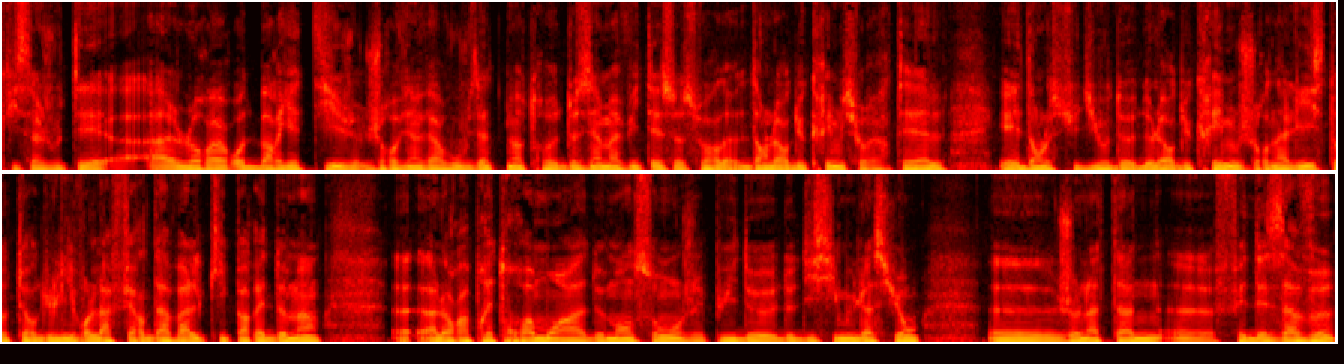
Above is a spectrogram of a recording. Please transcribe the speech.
qui s'ajoutait à l'horreur. Aude Barietti, je, reviens vers vous. Vous êtes notre deuxième invité ce soir dans l'heure du crime sur RTL et dans le studio de, l'heure du crime, journaliste, auteur du livre L'affaire Daval qui paraît demain. Euh, alors après trois mois de mensonges et puis de, dissimulation, euh, Jonathan fait des aveux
